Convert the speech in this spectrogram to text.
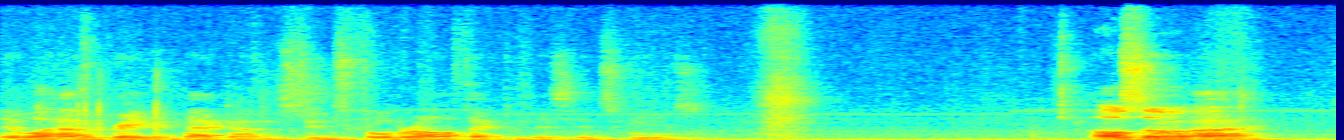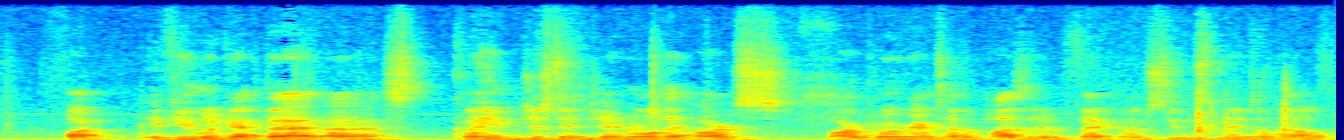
that will have a great impact on students' overall effectiveness in schools. Also, uh, if you look at that uh, claim just in general, that arts, art programs have a positive effect on students' mental health,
